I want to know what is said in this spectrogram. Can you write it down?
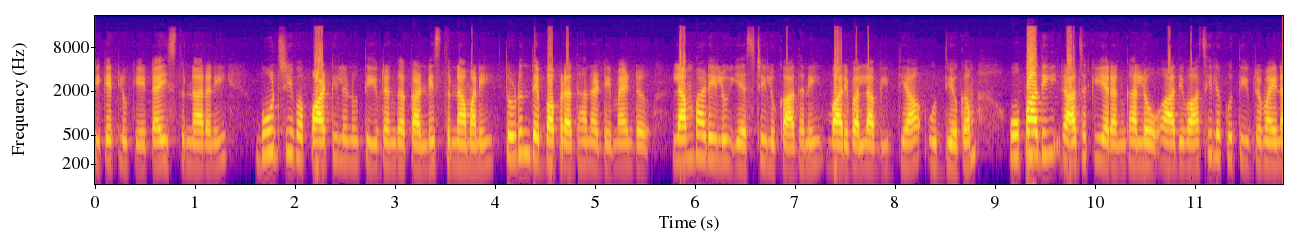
టికెట్లు కేటాయిస్తున్నారని బూర్జీవ పార్టీలను తీవ్రంగా ఖండిస్తున్నామని తుడుందెబ్బ ప్రధాన డిమాండ్ లంబాడీలు ఎస్టీలు కాదని వారి వల్ల విద్య ఉద్యోగం ఉపాధి రాజకీయ రంగాల్లో ఆదివాసీలకు తీవ్రమైన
